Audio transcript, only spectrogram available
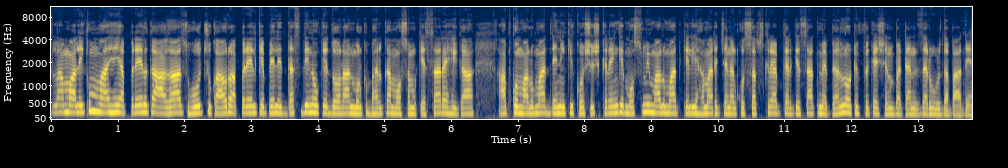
अल्लाम माह अप्रैल का आगाज़ हो चुका और अप्रैल के पहले दस दिनों के दौरान मुल्क भर का मौसम कैसा रहेगा, आपको मालूम देने की कोशिश करेंगे। मौसमी मालूम के लिए हमारे चैनल को सब्सक्राइब करके साथ में बेल नोटिफिकेशन बटन ज़रूर दबा दें।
